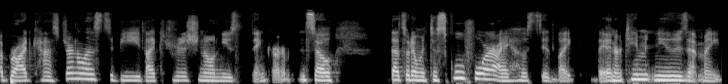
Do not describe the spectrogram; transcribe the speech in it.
a broadcast journalist, to be like a traditional news anchor. And so that's what I went to school for. I hosted like the entertainment news at my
